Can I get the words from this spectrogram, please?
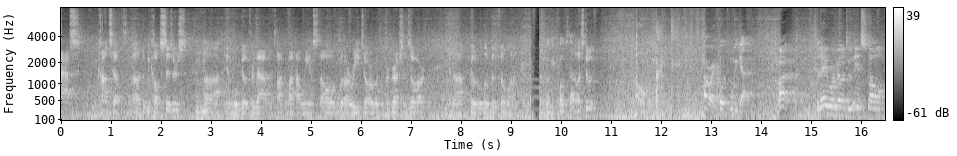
pass concept uh, that we call scissors, mm-hmm. uh, and we'll go through that. We'll talk about how we install it, what our reads are, what the progressions are, and uh, go to a little bit of film on it. Let's get close up. let's do it. Oh. All right, coach, what we got? All right. Today we're going to install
